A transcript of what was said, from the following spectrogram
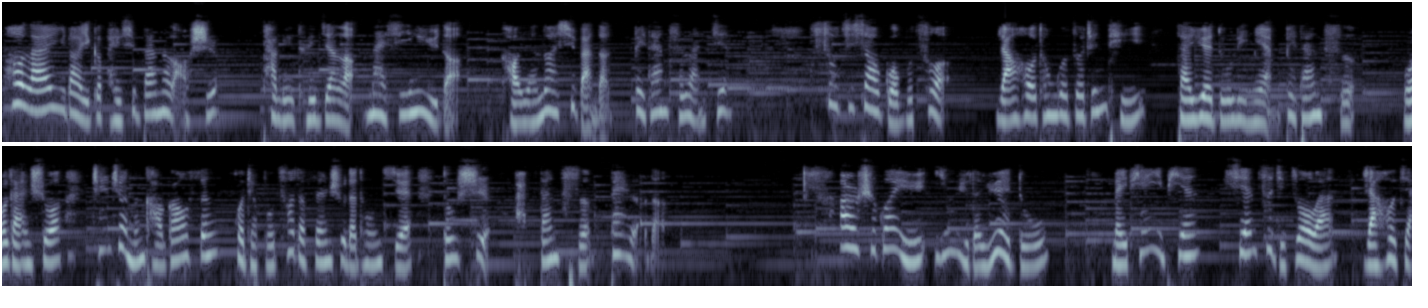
后来遇到一个培训班的老师，他给推荐了麦西英语的考研乱序版的背单词软件，速记效果不错。然后通过做真题，在阅读里面背单词，我敢说，真正能考高分或者不错的分数的同学，都是把单词背了的。二是关于英语的阅读，每天一篇，先自己做完，然后检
